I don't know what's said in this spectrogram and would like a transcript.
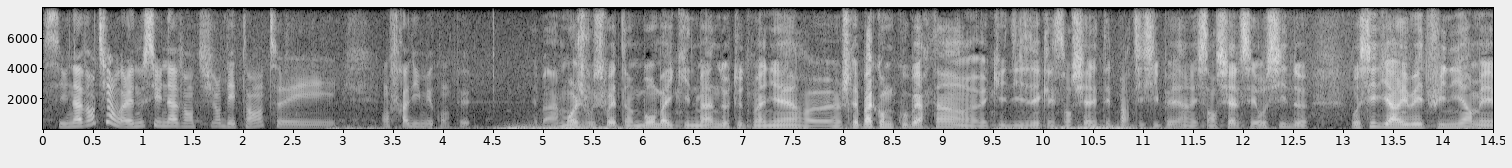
c'est une aventure. Voilà, nous, c'est une aventure détente et on fera du mieux qu'on peut. Ben, moi, je vous souhaite un bon biking man. De toute manière, euh, je ne serai pas comme Coubertin euh, qui disait que l'essentiel était de participer. hein. L'essentiel, c'est aussi de aussi d'y arriver et de finir, mais,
